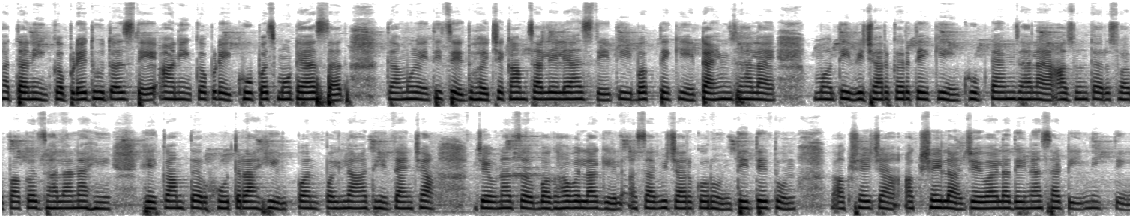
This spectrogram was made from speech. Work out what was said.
हाताने कपडे धुत असते आणि कपडे खूपच मोठे असतात. त्यामुळे तिचे धुवायचे काम चाललेले असते. ती बघते की टाईम झाला आहे मग ती विचार करते की खूप टाईम झाला आहे अजून तर स्वयंपाकच झाला नाही. हे काम तर होत राहील. पण पहिला आधी त्यांच्या जेवणाचं बघावं लागेल असा विचार करून ती तेथून अक्षयच्या अक्षयला जेवायला देण्यासाठी निघते.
